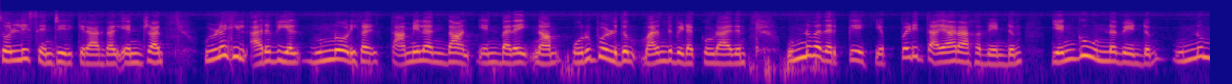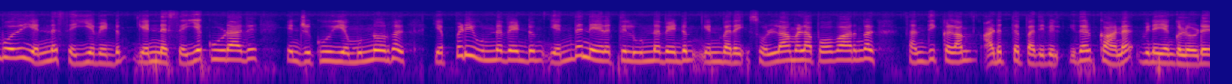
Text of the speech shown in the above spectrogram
சொல்லி சென்றிருக்கிறார்கள் என்றால் உலகில் அறிவியல் முன்னோடிகள் தமிழன்தான் என்பதை நாம் ஒருபொழுதும் மறந்துவிடக்கூடாது. உண்ணுவதற்கு எப்படி தயாராக வேண்டும்? எங்கு உண்ண வேண்டும்? உண்ணும்போது என்ன செய்ய வேண்டும்? என்ன செய்யக்கூடாது? என்று கூறிய முன்னோர்கள் எப்படி உண்ண வேண்டும்? எந்த நேரத்தில் உண்ண வேண்டும்? என்பதை சொல்லாமலா போவாருங்கள். சந்திக்கலாம் அடுத்த பதிவில். இதற்கான வினயங்களோடு.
